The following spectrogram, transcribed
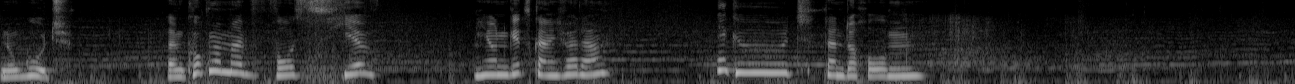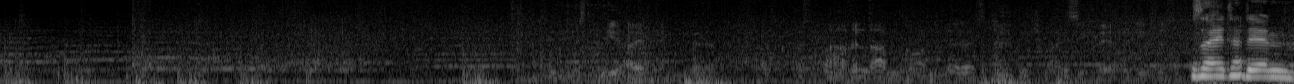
Nun gut. Dann gucken wir mal, wo es hier... Hier unten geht's gar nicht weiter. Na gut, dann doch oben. Seid ihr denn?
